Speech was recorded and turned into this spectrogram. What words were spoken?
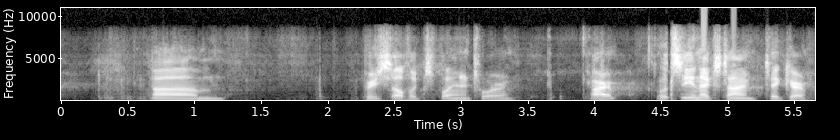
um, pretty self-explanatory. All right, let's see you next time. Take care.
